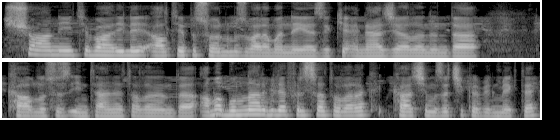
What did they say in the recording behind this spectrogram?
Şu an itibariyle altyapı sorunumuz var ama ne yazık ki enerji alanında, kablosuz internet alanında ama bunlar bile fırsat olarak karşımıza çıkabilmekte.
